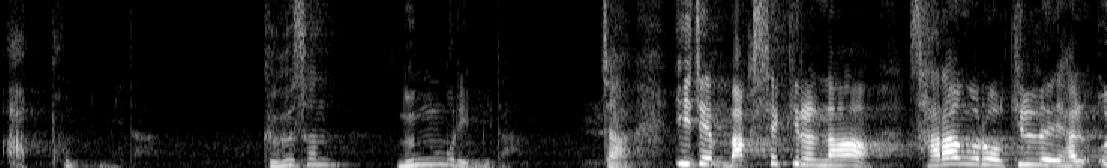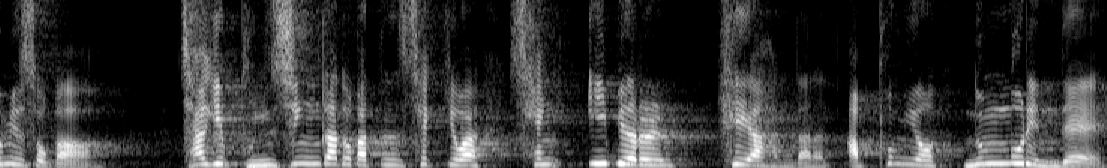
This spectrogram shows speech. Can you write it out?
아픔입니다. 그것은 눈물입니다. 자 이제 막 새끼를 낳아 사랑으로 길러야 할 어미소가 자기 분신과도 같은 새끼와 생이별을 해야 한다는 아픔이요 눈물인데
